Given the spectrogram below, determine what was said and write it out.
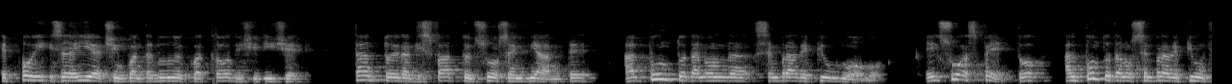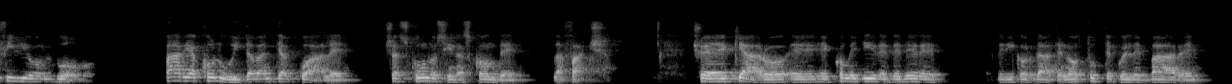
e poi Isaia 52,14 dice tanto era disfatto il suo sembiante al punto da non sembrare più un uomo e il suo aspetto al punto da non sembrare più un figlio d'uomo, pari a colui davanti al quale ciascuno si nasconde la faccia. Cioè è chiaro, è, è come dire, vedere, vi ricordate, no? tutte quelle bare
